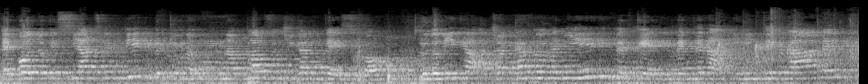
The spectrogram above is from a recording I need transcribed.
e voglio che si alzi in piedi perché un, un applauso gigantesco Ludovica a Giancarlo Ranieri perché riprenderà in integrale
